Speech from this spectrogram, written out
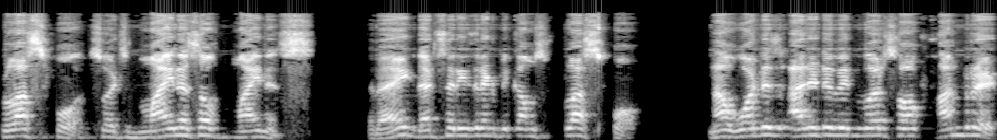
plus 4. So it's minus of minus, right? That's the reason it becomes plus 4. Now what is additive inverse of 100?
